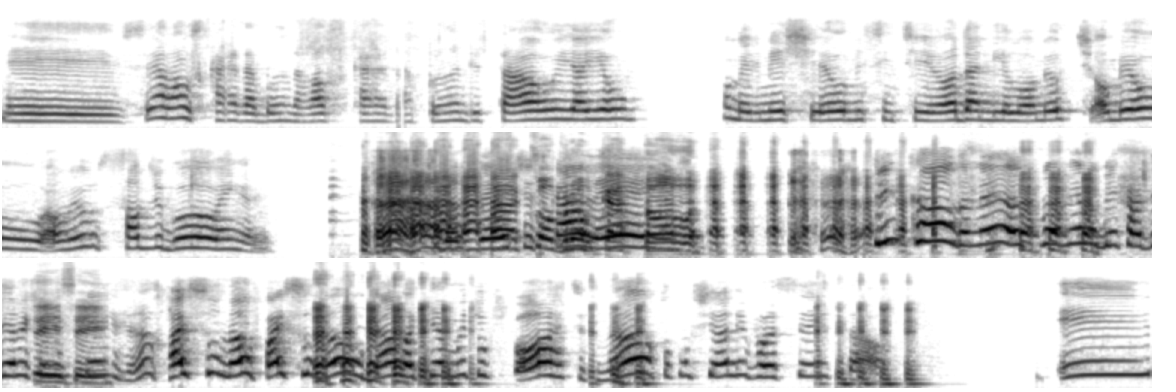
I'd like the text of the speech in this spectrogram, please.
E, sei lá, os caras da banda lá, os caras da banda e tal. E aí eu, como ele mexeu, eu me senti, ó Danilo, ó meu, ó meu, ó meu saldo de gol, hein? Vocês Cobrou escalei. cartola. Brincando, né? Foi a mesma brincadeira que Sim, ele sim. fez. Não, faz isso não, faz isso não. O Galo aqui é muito forte. Não, tô confiando em você e tal. E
